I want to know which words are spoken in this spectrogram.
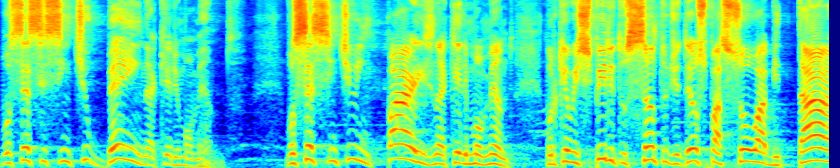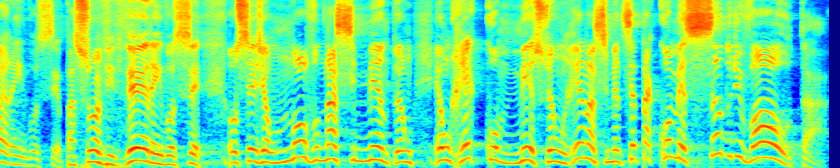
você se sentiu bem naquele momento. Você se sentiu em paz naquele momento, porque o Espírito Santo de Deus passou a habitar em você, passou a viver em você. Ou seja, é um novo nascimento, é um, é um recomeço, é um renascimento. Você está começando de volta.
